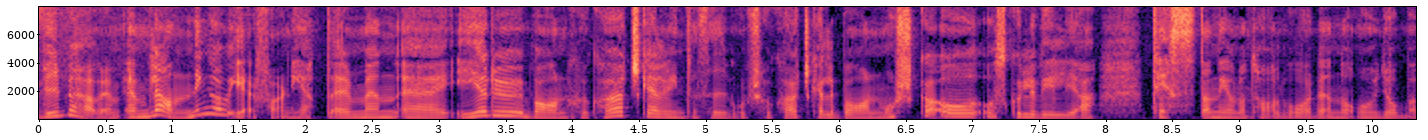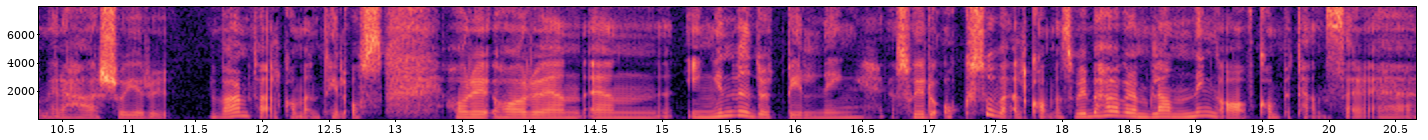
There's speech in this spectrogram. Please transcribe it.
Vi behöver en, blandning av erfarenheter. Men eh, är du barnsjuksköterska eller intensivvårdssjuksköterska eller barnmorska och, och, skulle vilja testa neonatalvården och, och, jobba med det här så är du varmt välkommen till oss. Har du, har du en, en, ingen vidareutbildning så är du också välkommen. Så vi behöver en blandning av kompetenser. Eh,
